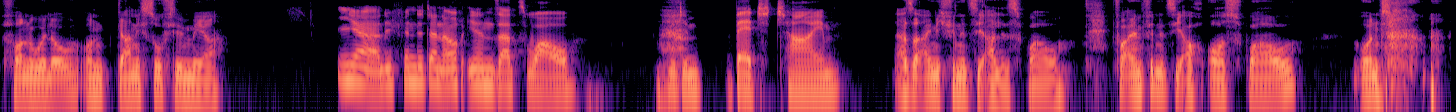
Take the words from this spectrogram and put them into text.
von Willow und gar nicht so viel mehr. Ja, die findet dann auch ihren Satz wow. Mit dem Bedtime. Also eigentlich findet sie alles wow. Vor allem findet sie auch Oz wow. Und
